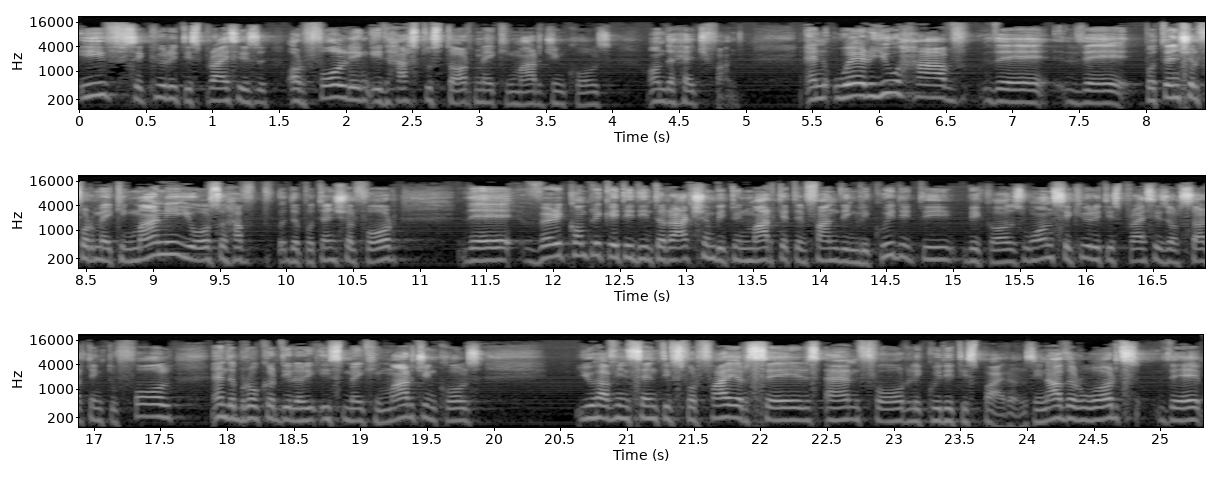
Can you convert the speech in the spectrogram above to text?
if securities prices are falling, it has to start making margin calls on the hedge fund. And where you have the, the potential for making money, you also have the potential for the very complicated interaction between market and funding liquidity because once securities prices are starting to fall and the broker dealer is making margin calls, you have incentives for fire sales and for liquidity spirals. In other words, the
